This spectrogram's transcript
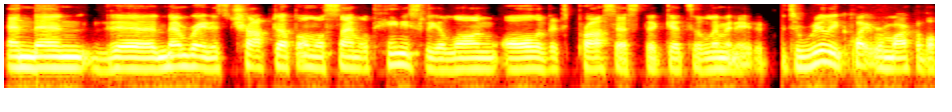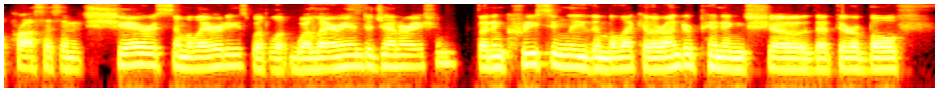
and then the membrane is chopped up almost simultaneously along all of its process that gets eliminated. It's a really quite remarkable process and it shares similarities with Wallerian degeneration, but increasingly the molecular underpinnings show that there are both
